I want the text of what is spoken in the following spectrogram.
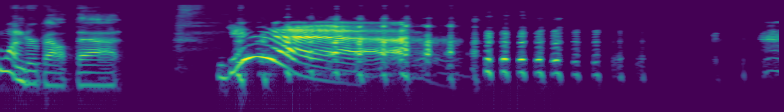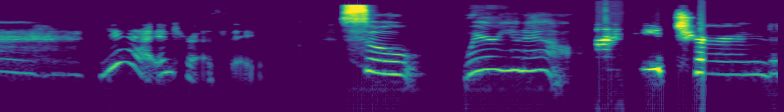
Wonder about that. Yeah. yeah, interesting. So, where are you now? I turned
